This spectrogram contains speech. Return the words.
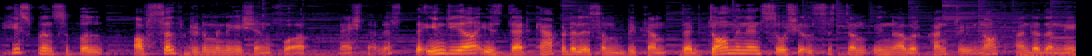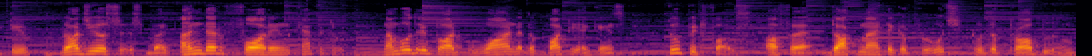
his principle of self-determination for nationalists. The India is that capitalism become the dominant social system in our country, not under the native bourgeoisie, but under foreign capital. Namboodiripad warned the party against two pitfalls of a dogmatic approach to the problem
